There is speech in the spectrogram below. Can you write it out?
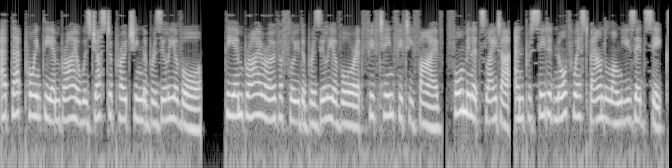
At that point the Embraer was just approaching the Brasilia VOR. The Embraer overflew the Brasilia VOR at 1555, four minutes later, and proceeded northwestbound along UZ6.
